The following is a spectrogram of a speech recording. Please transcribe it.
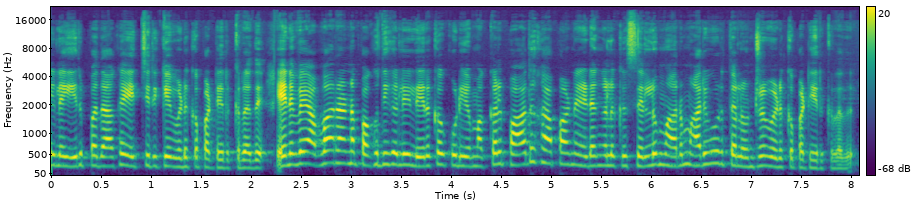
நிலை இருப்பதாக எச்சரிக்கை விடுக்கப்பட்டிருக்கிறது. எனவே அவ்வாறான பகுதிகளில் இருக்கக்கூடிய மக்கள் பாதுகாப்பான இடங்களுக்கு செல்லுமாறும் அறிவுறுத்தல் ஒன்று விடுக்கப்பட்டிருக்கிறது.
